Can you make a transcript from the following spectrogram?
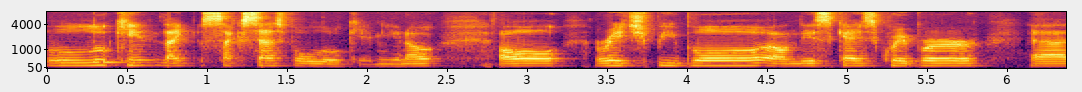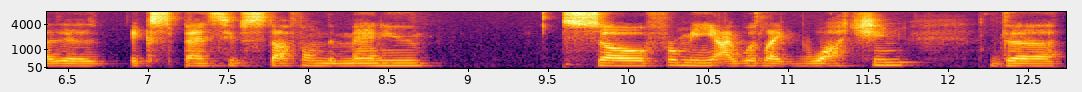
looking like successful looking you know all rich people on this skyscraper uh, the expensive stuff on the menu so for me i was like watching the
